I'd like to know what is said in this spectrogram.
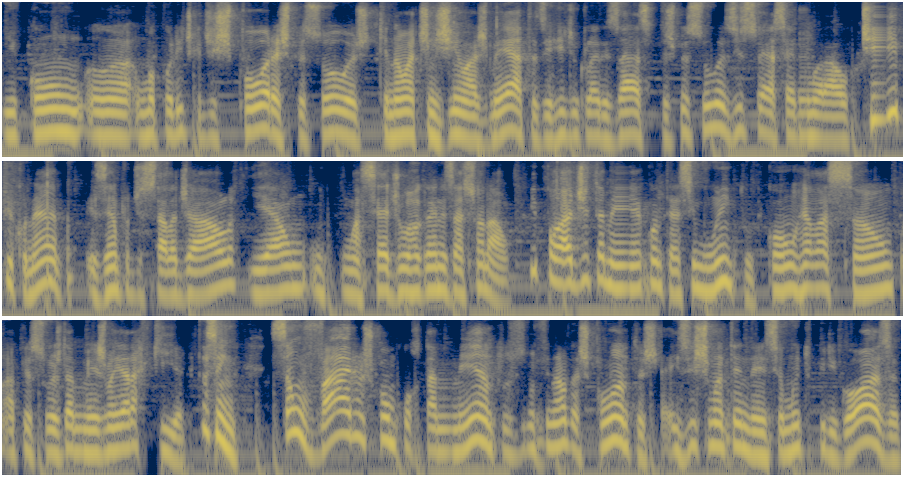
e com uma, uma política de expor as pessoas que não atingiam as metas e ridicularizar essas pessoas, isso é assédio moral típico, né? Exemplo de sala de aula e é um, um assédio organizacional. E pode também acontece muito com relação a pessoas da mesma hierarquia. Então, assim, são vários comportamentos, no final das contas, existe uma tendência muito perigosa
